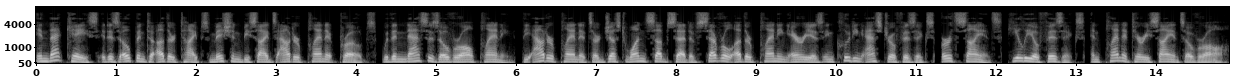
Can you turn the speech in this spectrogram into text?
In that case it is open to other types mission besides outer planet probes. Within NASA's overall planning, the outer planets are just one subset of several other planning areas including astrophysics, earth science, heliophysics, and planetary science overall.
